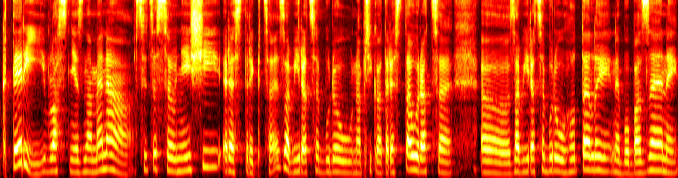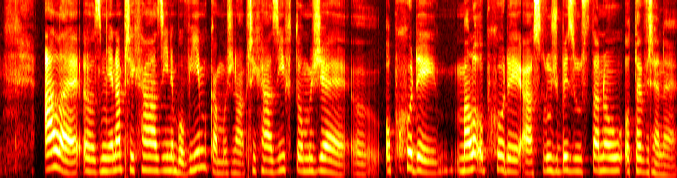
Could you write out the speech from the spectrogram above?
který vlastně znamená sice silnější restrikce, zavírat se budou například restaurace, zavírat se budou hotely nebo bazény, ale eh, změna přichází, nebo výjimka možná přichází v tom, že eh, obchody, maloobchody a služby zůstanou otevřené.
